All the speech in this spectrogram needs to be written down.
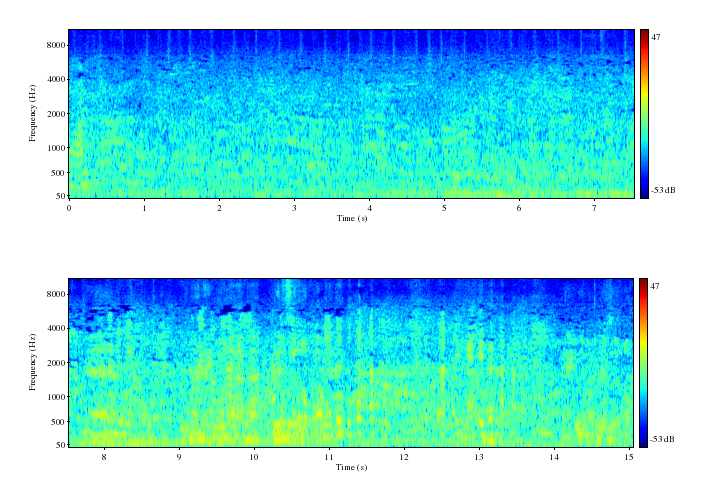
ร้อน แม่ ทำไมมันเย็นตรง นี้ทำไมตรงนี้นะครับเพื่อนสวนนกเหรอพักยังไงแต่งตัวมาเพื่อนสวนนก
